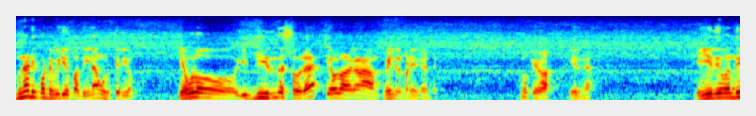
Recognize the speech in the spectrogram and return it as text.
முன்னாடி போட்ட வீடியோ பார்த்தீங்கன்னா உங்களுக்கு தெரியும். எவ்வளோ இப்படி இருந்த ஸ்டோரை எவ்வளோ அழகாக நான் மெயின்டைன் பண்ணியிருக்கேன்ட்டு ஓகேவா இருங்க. இது வந்து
